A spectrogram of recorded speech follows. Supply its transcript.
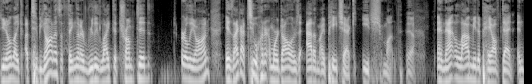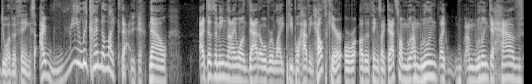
you know like uh, to be honest a thing that i really liked that trump did early on is i got 200 or more dollars out of my paycheck each month Yeah. and that allowed me to pay off debt and do other things. I really kind of like that. Yeah. Now, it doesn't mean that I want that over like people having health care or other things like that. So I'm I'm willing like I'm willing to have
